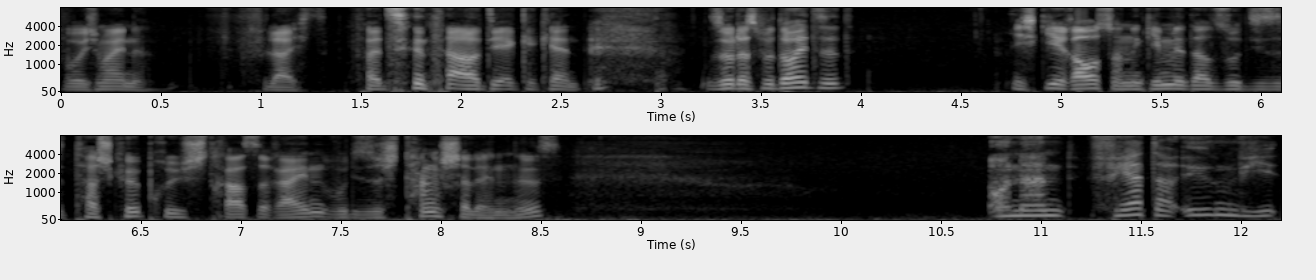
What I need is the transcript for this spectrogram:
wo ich meine, vielleicht, falls ihr da die Ecke kennt. So, das bedeutet, ich gehe raus und dann gehen wir da so diese Taschköprü-Straße rein, wo diese Tankstelle hinten ist. Und dann fährt da irgendwie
